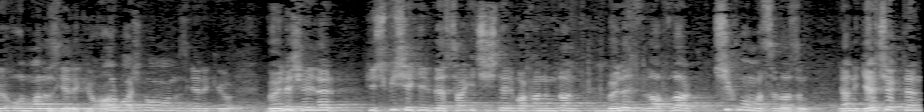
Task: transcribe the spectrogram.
e, olmanız gerekiyor. Ağırbaşlı olmanız gerekiyor. Böyle şeyler hiçbir şekilde İçişleri Bakanı'ndan böyle laflar çıkmaması lazım. Yani gerçekten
